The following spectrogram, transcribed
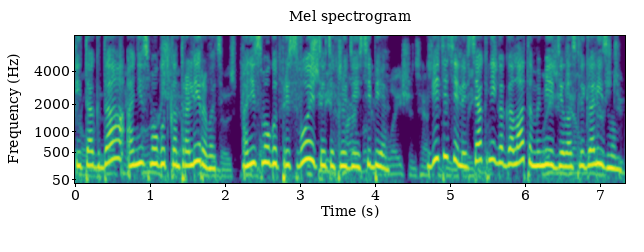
И тогда они смогут контролировать, они смогут присвоить этих людей себе. Видите ли, вся книга Галатам имеет дело с легализмом.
